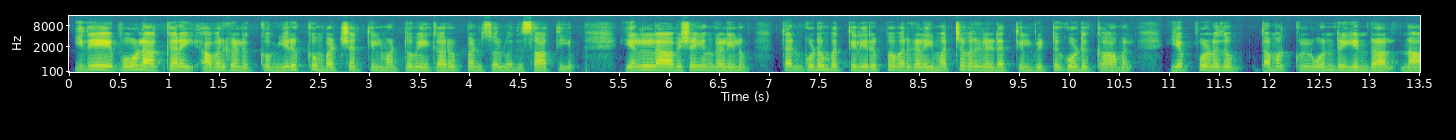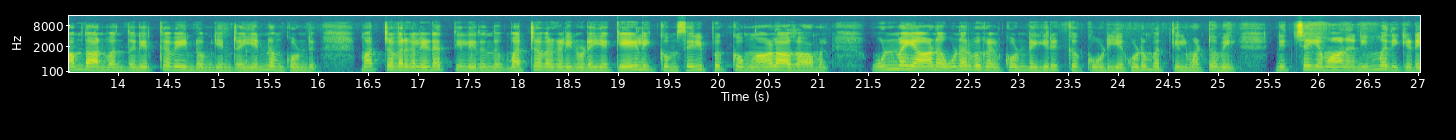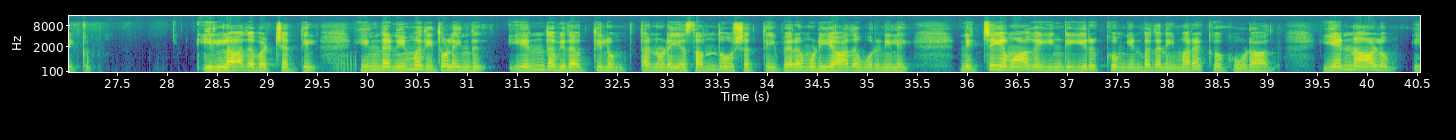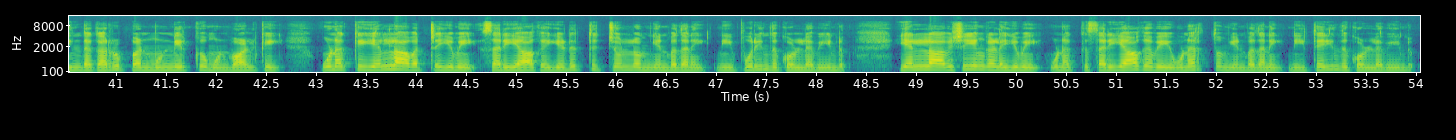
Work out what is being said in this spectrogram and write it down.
இதே போல அக்கறை அவர்களுக்கும் இருக்கும் பட்சத்தில் மட்டுமே கருப்பன் சொல்வது சாத்தியம். எல்லா விஷயங்களிலும் தன் குடும்பத்தில் இருப்பவர்களை மற்றவர்களிடத்தில் விட்டு கொடுக்காமல் எப்பொழுதும் தமக்குள் ஒன்று என்றால் நாம் தான் வந்து நிற்க வேண்டும் என்ற எண்ணம் கொண்டு மற்றவர்களிடத்தில் இருந்து மற்றவர்களினுடைய கேலிக்கும் சிரிப்புக்கும் ஆளாகாமல் உண்மையான உணர்வுகள் கொண்டு இருக்கக்கூடிய குடும்பத்தில் மட்டுமே நிச்சயமான நிம்மதி கிடைக்கும். இல்லாத பட்சத்தில் இந்த நிம்மதி தொலைந்து எந்த விதத்திலும் தன்னுடைய சந்தோஷத்தை பெற முடியாத ஒரு நிலை நிச்சயமாக இங்கு இருக்கும் என்பதனை மறக்கக்கூடாது. என்னாலும் இந்த கருப்பன் முன் நிற்கும் உன் வாழ்க்கை உனக்கு எல்லாவற்றையுமே சரியாக எடுத்துச் சொல்லும் என்பதனை நீ புரிந்து கொள்ள வேண்டும். எல்லா விஷயங்களையுமே உனக்கு சரியாகவே உணர்த்தும் என்பதனை நீ தெரிந்து கொள்ள வேண்டும்.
